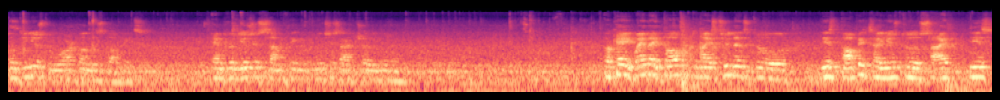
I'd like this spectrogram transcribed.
continues to work on these topics and produces something which is actually. Okay, when I talk to my students to these topics, I used to cite this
